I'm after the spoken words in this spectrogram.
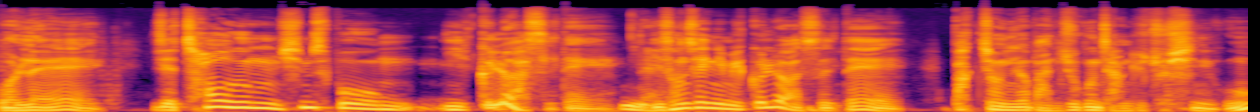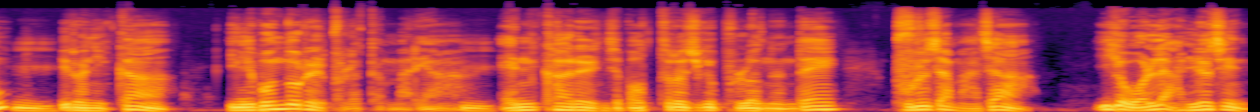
원래 이제 처음 심수봉이 끌려왔을 때, 네. 이 선생님이 끌려왔을 때 박정희가 만주군 장교 출신이고 음. 이러니까 일본 노래를 불렀단 말이야. 음. 엔카를 이제 멋들어지게 불렀는데 부르자마자 이게 원래 알려진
